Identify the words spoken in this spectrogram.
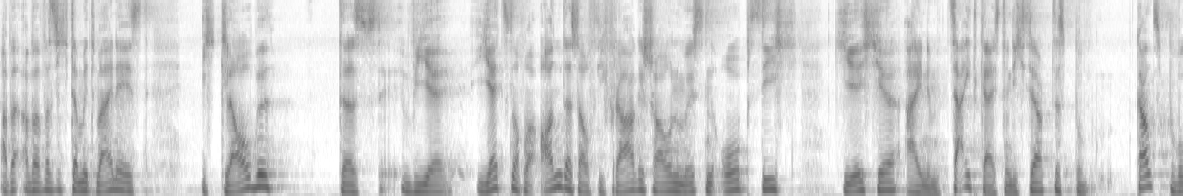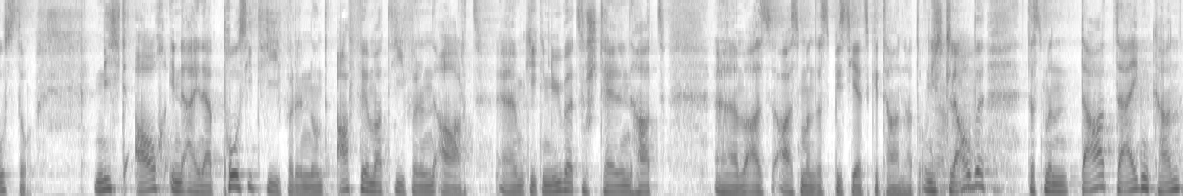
Aber, aber was ich damit meine ist, ich glaube, dass wir jetzt nochmal anders auf die Frage schauen müssen, ob sich Kirche einem Zeitgeist, und ich sage das be ganz bewusst so, nicht auch in einer positiveren und affirmativeren Art ähm, gegenüberzustellen hat, ähm, als, als man das bis jetzt getan hat. Und ich glaube, dass man da zeigen kann,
